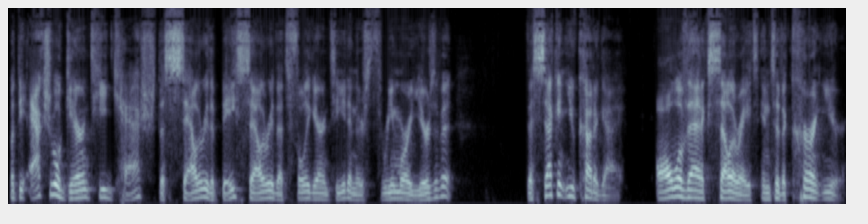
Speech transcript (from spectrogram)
But the actual guaranteed cash, the salary, the base salary that's fully guaranteed, and there's three more years of it. The second you cut a guy, all of that accelerates into the current year.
